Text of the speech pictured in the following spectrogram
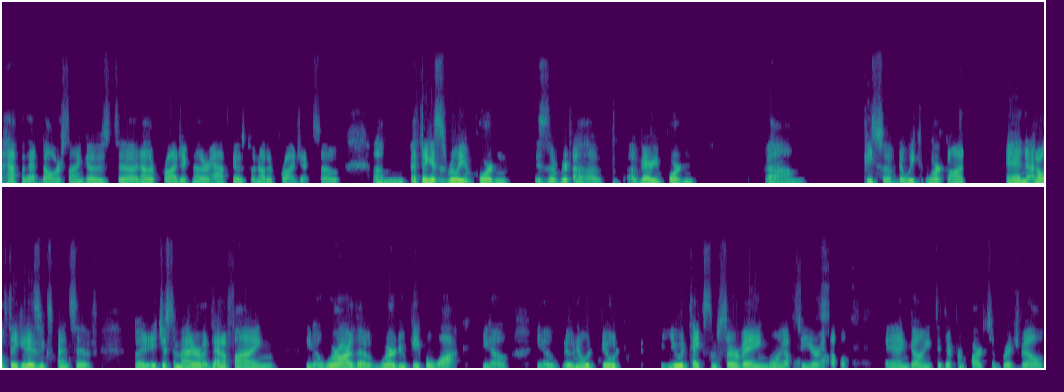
half of that dollar sign goes to another project, another half goes to another project. So, um, I think this is really important. This is a, uh, a very important um, piece of that we could work on. And I don't think it is expensive, but it's just a matter of identifying, you know, where are the where do people walk? You know, you know, it would it would you would take some surveying going up to your hill and going to different parts of Bridgeville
